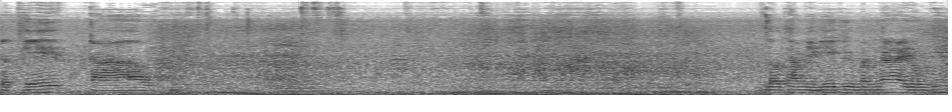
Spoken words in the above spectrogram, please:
แล้วก็เทปกาวเราทำอย่างนี้คือมันง่ายตรงที่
